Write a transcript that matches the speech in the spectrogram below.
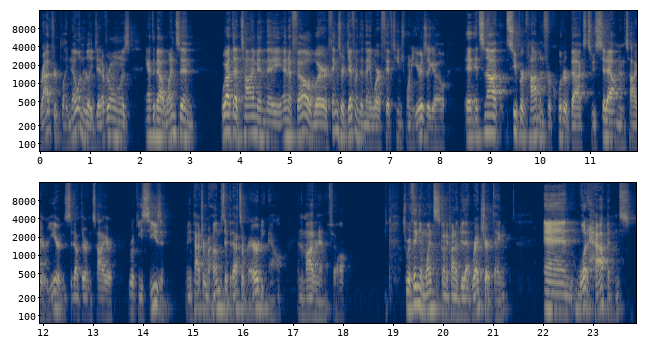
Bradford play? No one really did. Everyone was amped about Wentz. And we're at that time in the NFL where things are different than they were 15, 20 years ago. It's not super common for quarterbacks to sit out an entire year and sit out their entire rookie season. I mean, Patrick Mahomes did, but that's a rarity now in the modern NFL. So we're thinking Wentz is going to kind of do that redshirt thing. And what happens?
